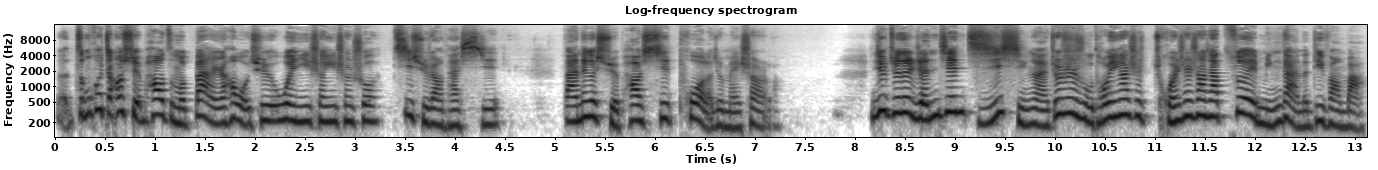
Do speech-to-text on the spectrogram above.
呃，怎么会长血泡？怎么办？然后我去问医生，医生说继续让他吸。把那个血泡吸破了就没事儿了，你就觉得人间极刑哎，就是乳头应该是浑身上下最敏感的地方吧，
